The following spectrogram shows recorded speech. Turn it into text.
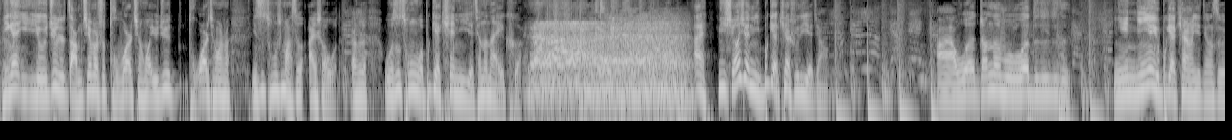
你看有一句是咱们前面说土味情话，有句土味情话说你是从什么时候爱上我的？然后说我是从我不敢看你眼睛的那一刻。哎，你想想，你不敢看谁的眼睛？哎呀，我真的，我我这这这这，你你也有不敢看人眼睛的时候，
